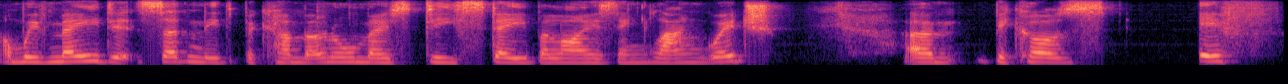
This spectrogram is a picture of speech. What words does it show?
And we've made it suddenly to become an almost destabilizing language um, because if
